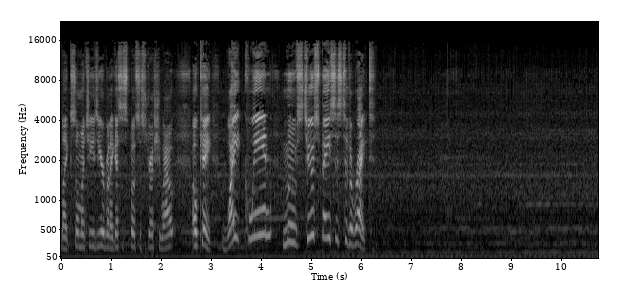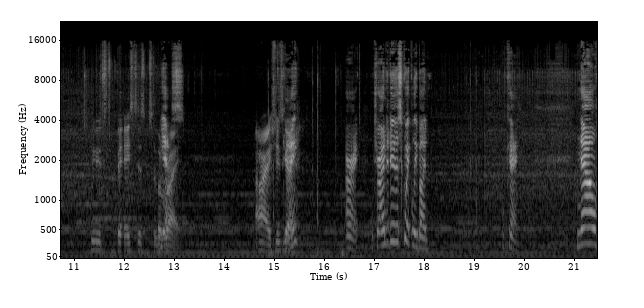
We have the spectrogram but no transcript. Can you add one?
like so much easier, but I guess it's supposed to stress you out. Okay, white queen moves two spaces to the right. Two spaces to the yes. right. Alright, she's good. All right. I'm trying to do this quickly, bud. Okay. Now,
